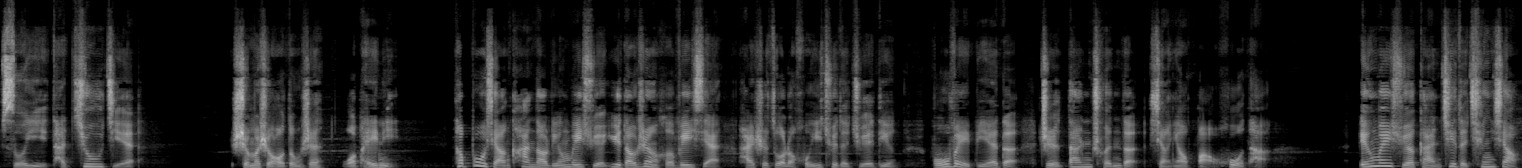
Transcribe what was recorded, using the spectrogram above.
所以他纠结，什么时候动身，我陪你。他不想看到凌微雪遇到任何危险，还是做了回去的决定。不为别的，只单纯的想要保护她。凌微雪感激的轻笑，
